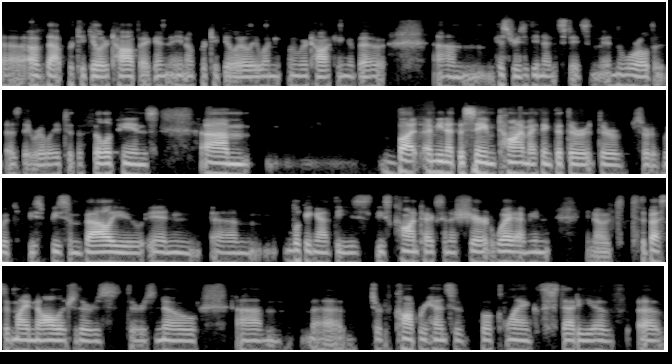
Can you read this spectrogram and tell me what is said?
uh, of that particular topic, and you know particularly when when we're talking about um, histories of the United States and, in the world as they relate to the Philippines um, but I mean, at the same time, I think that there there sort of would be, be some value in um, looking at these these contexts in a shared way. I mean, you know, t- to the best of my knowledge, there's there's no um, sort of comprehensive book length study of, of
